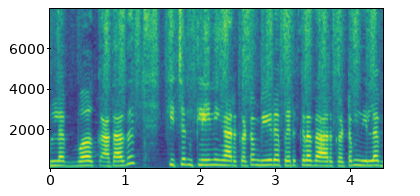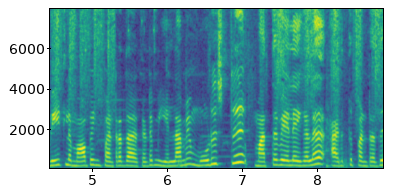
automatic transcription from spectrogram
உள்ள ஒர்க் அதாவது கிச்சன் க்ளீனிங்காக இருக்கட்டும் வீடை பெருக்கிறதா இருக்கட்டும் இல்லை வீட்டில் மாப்பிங் பண்ணுறதா இருக்கட்டும் எல்லாமே முடிச்சுட்டு மற்ற வேலைகளை அடுத்து பண்ணுறது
